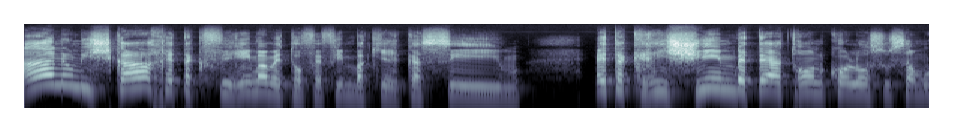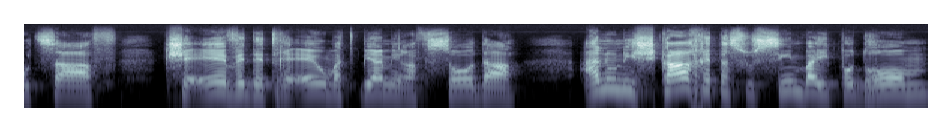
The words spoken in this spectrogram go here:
אנו נשכח את הכפירים המתופפים בקרקסים, את הכרישים בתיאטרון קולוסוס המוצף, כשעבד את רעהו מטביע מרפסודה. אנו נשכח את הסוסים בהיפודרום,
